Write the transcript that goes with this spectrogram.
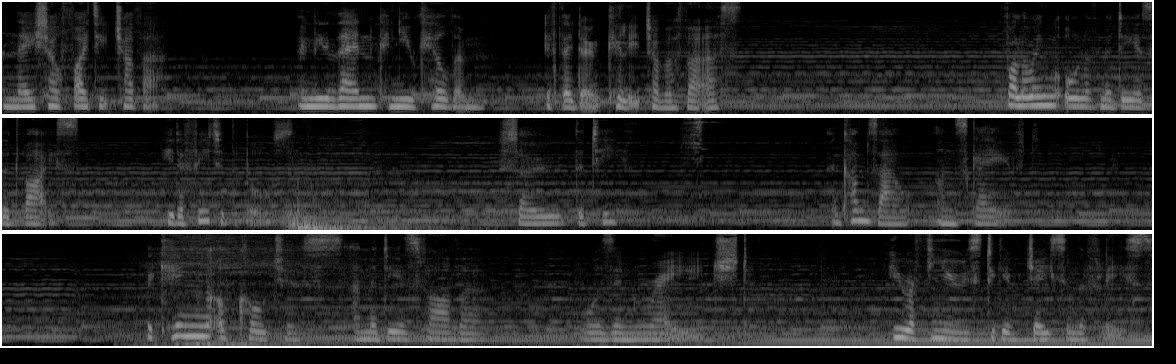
and they shall fight each other. Only then can you kill them, if they don't kill each other first. Following all of Medea's advice, he defeated the bulls, sowed the teeth, and comes out unscathed. The king of Colchis and Medea's father was enraged. He refused to give Jason the fleece,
